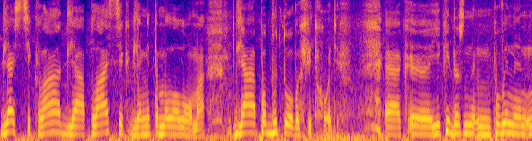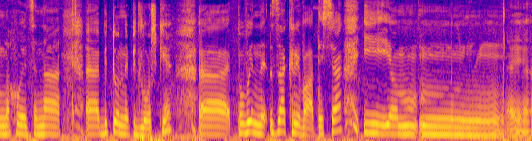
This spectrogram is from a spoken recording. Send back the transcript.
Для стекла, для пластик, для металолома, для побутових відходів, е, е, які повинні знаходитися на е, бетонній підложці, повинні закриватися і м, м, е,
